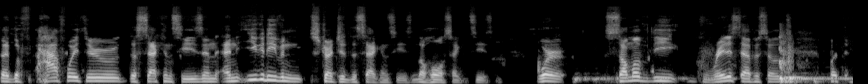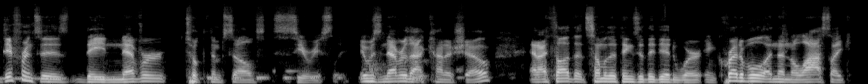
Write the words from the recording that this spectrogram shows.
the, the halfway through the second season, and you could even stretch it the second season, the whole second season, were some of the greatest episodes. But the difference is they never took themselves seriously. It was never that kind of show. And I thought that some of the things that they did were incredible. And then the last like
